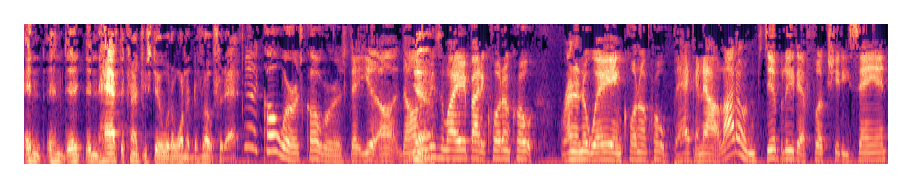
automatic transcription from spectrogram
and, and, and half the country still would have wanted to vote for that. Yeah, code words, code words. That you, uh, the only yeah. reason why everybody quote unquote running away and quote unquote backing out. A lot of them still believe that fuck shit he's saying.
